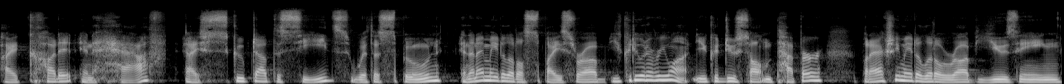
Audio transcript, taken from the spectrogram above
I cut it in half I scooped out the seeds with a spoon and then I made a little spice rub. You could do whatever you want. You could do salt and pepper, but I actually made a little rub using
